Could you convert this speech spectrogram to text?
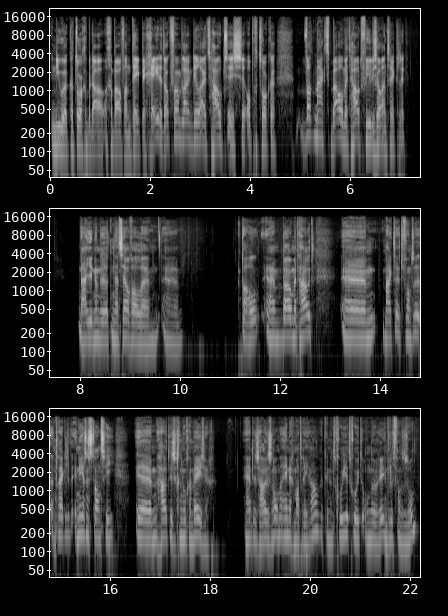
Nieuwe kantoorgebouw van DPG, dat ook voor een belangrijk deel uit hout is opgetrokken. Wat maakt bouwen met hout voor jullie zo aantrekkelijk? Nou, je noemde het net zelf al, uh, uh, Paul. Uh, bouwen met hout maakt het vond aantrekkelijk. In eerste instantie, hout is genoeg aanwezig. Hè, dus hout is een oneindig materiaal. We kunnen het groeien. Het groeit onder invloed van de zon.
